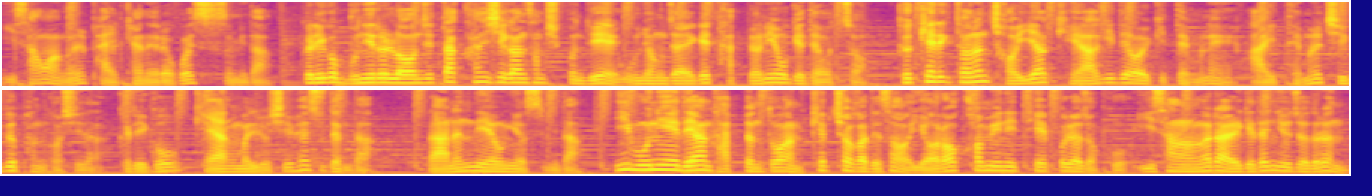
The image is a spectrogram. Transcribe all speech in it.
이 상황을 밝혀내려고 했습니다. 그리고 문의를 넣은 지 딱 1시간 30분 뒤에 운영자에게 답변이 오게 되었죠. 그 캐릭터는 저희와 계약이 되어 있기 때문에 아이템을 지급한 것이다. 그리고 계약 만료 시 회수된다. 라는 내용이었습니다. 이 문의에 대한 답변 또한 캡처가 돼서 여러 커뮤니티에 뿌려졌고 이 상황을 알게 된 유저들은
